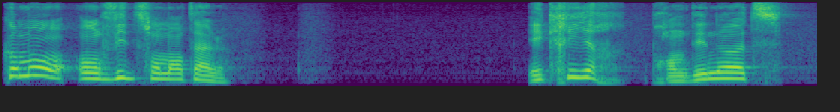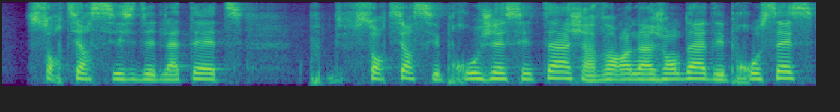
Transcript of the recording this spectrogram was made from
comment on vide son mental? Écrire, prendre des notes, sortir ses idées de la tête, sortir ses projets, ses tâches, avoir un agenda, des process.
